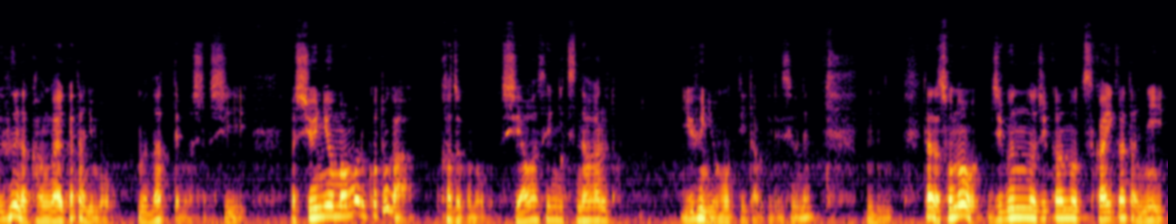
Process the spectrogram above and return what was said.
うふうな考え方にもなってましたし収入を守ることが家族の幸せにつながるというふうに思っていたわけですよね。うん、ただその自分の時間の使い方に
